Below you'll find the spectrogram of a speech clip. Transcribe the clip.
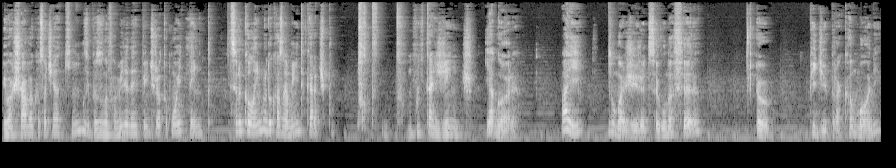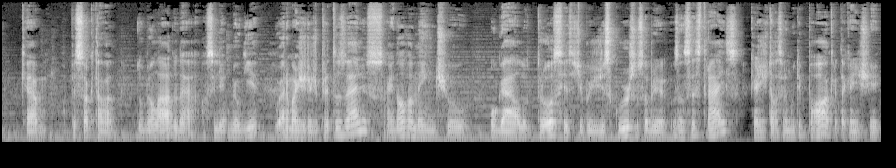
eu achava que eu só tinha 15 pessoas na família de repente eu já tô com 80. Sendo que eu lembro do casamento que era tipo, muita gente. E agora? Aí, numa gira de segunda-feira, eu pedi para Cambone, que é a pessoa que estava do meu lado, né, auxiliando o meu guia. Era uma gira de pretos velhos, aí novamente o, o Galo trouxe esse tipo de discurso sobre os ancestrais, que a gente estava sendo muito hipócrita, que a gente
